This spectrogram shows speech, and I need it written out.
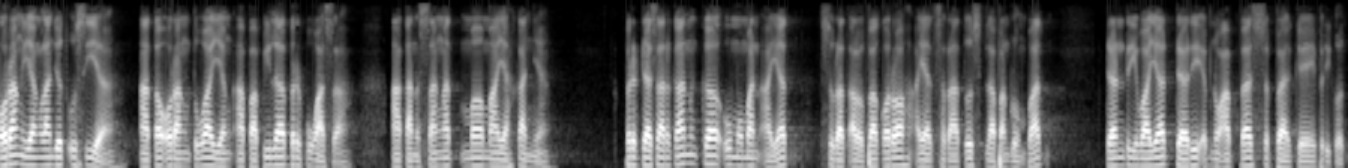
Orang yang lanjut usia atau orang tua yang apabila berpuasa akan sangat memayahkannya. Berdasarkan keumuman ayat surat Al-Baqarah ayat 184 dan riwayat dari Ibnu Abbas sebagai berikut.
